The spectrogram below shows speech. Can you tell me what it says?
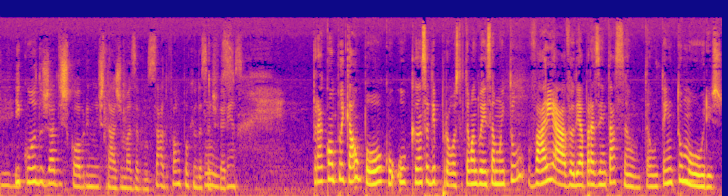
uhum. e quando já descobre no estágio mais avançado. Fala um pouquinho dessa Isso. diferença. Para complicar um pouco, o câncer de próstata é uma doença muito variável de apresentação. Então, tem tumores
